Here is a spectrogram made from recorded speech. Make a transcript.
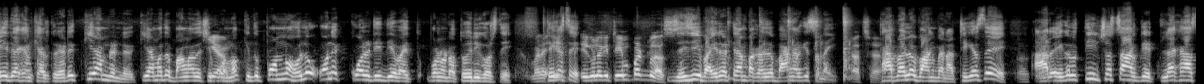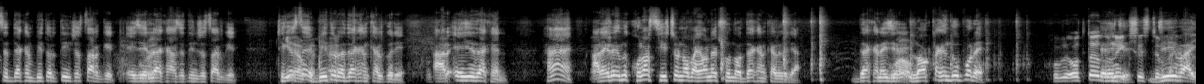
এই দেখেন খেয়াল করে এটা কি ব্র্যান্ডের কি আমাদের বাংলাদেশি পণ্য কিন্তু পণ্য হলো অনেক কোয়ালিটি দিয়ে ভাই পণ্যটা তৈরি করছে। মানে ঠিক আছে? এগুলো কি টেম্পার গ্লাস জি জি ভাই এটা টেম্পার বাংলার কিছু নাই। আচ্ছা। থাপড়াইলেও ভাঙবে না ঠিক আছে? আর এগুলো তিনশো চার গেট লেখা আছে দেখেন ভিতরে তিনশো চার গেট এই যে লেখা আছে তিনশো চার গেট ঠিক আছে? ভিতরে দেখেন খেয়াল করে আর এই যে দেখেন হ্যাঁ? আর এটা কিন্তু খোলার সিস্টেম না ভাই অনেক সুন্দর দেখেন খেয়াল করে দেখেন এই যে লকটা কিন্তু উপরে। খুবই অত্যাধুনিক সিস্টেম জি ভাই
